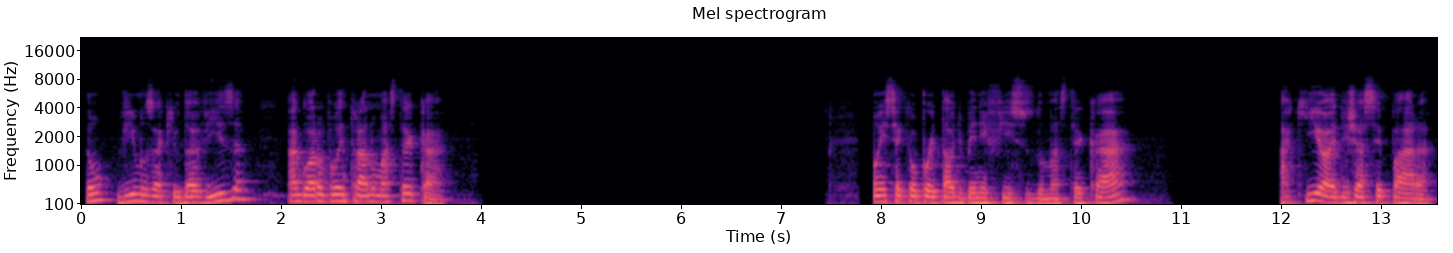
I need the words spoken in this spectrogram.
Então, vimos aqui o da Visa, agora eu vou entrar no Mastercard. Então, esse aqui é o portal de benefícios do Mastercard. Aqui ó, ele já separa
